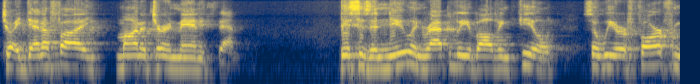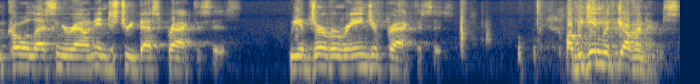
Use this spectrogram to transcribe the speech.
to identify, monitor, and manage them? This is a new and rapidly evolving field, so we are far from coalescing around industry best practices. We observe a range of practices. I'll begin with governance.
